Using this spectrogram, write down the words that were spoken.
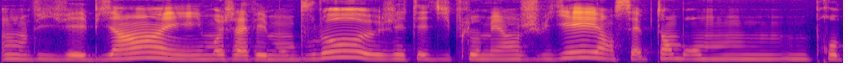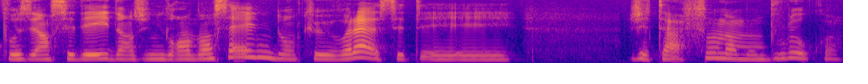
on vivait bien et moi j'avais mon boulot, j'étais diplômée en juillet, en septembre on me proposait un CDI dans une grande enseigne, donc euh, voilà, c'était, j'étais à fond dans mon boulot quoi.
